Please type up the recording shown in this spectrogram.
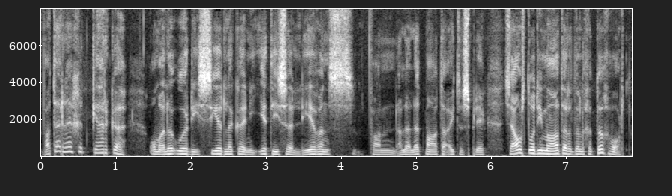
Watter reg het kerke om hulle oor die sedelike en die etiese lewens van hulle lidmate uit te spreek, selfs tot die mate dat hulle getug word?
